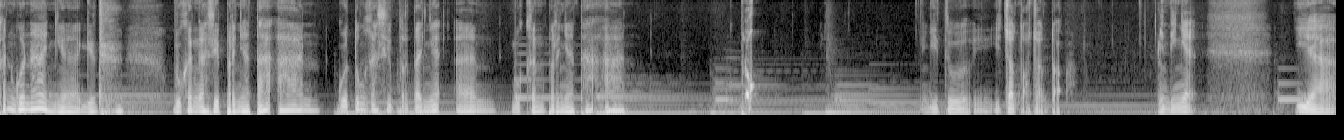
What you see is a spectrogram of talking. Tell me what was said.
kan gue nanya gitu. Bukan ngasih pernyataan. Gue tuh ngasih pertanyaan bukan pernyataan. Blok. gitu. Contoh-contoh. Intinya ya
